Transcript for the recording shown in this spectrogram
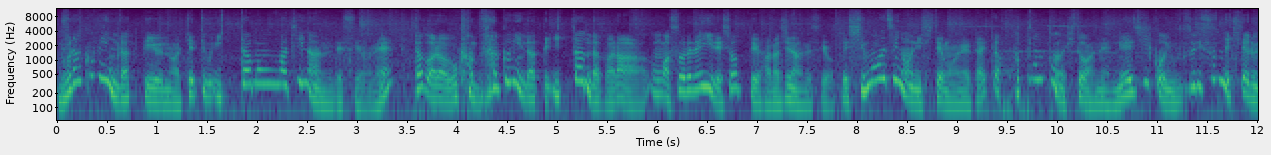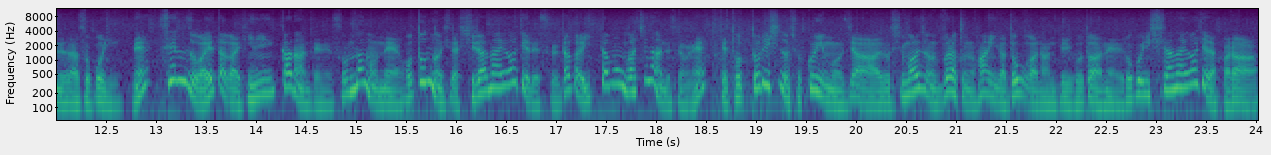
ブラック民だっていうのは結局言ったもん勝ちなんですよね。だから僕はブラック民だって言ったんだから、まあそれでいいでしょっていう話なんですよ。で、下地野にしてもね、大体ほとんどの人はね、明治以降に移り住んできてるんです、あそこに。ね。先祖が得たか否認かなんてね、そんなのね、ほとんどの人は知らないわけです。だから言ったもん勝ちなんですよね。で、鳥取市の職員も、じゃあ、あの、島城の部落の範囲がどこかなんていうことはね、ろくに知らないわけだから、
